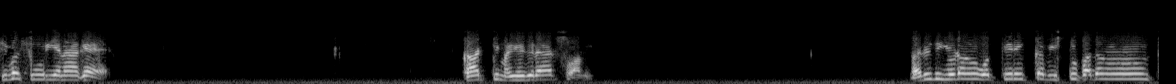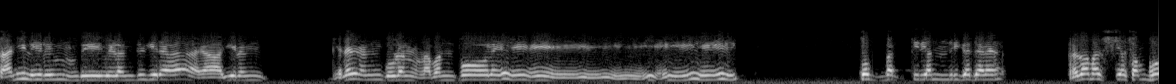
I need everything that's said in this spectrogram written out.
சிவசூரியனாக காட்டி மகிழ்கிறார் சுவாமி. பருதியுடன் ஒத்திருக்க விஷ்ணு பதம் தனிலிருந்து விளங்குகிறார். ஆயிரம் கிரணங்குடன் அவன் போலே. தொக்பக்திரியந்திரிகஜன பிரதமஸ்ய சம்போ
